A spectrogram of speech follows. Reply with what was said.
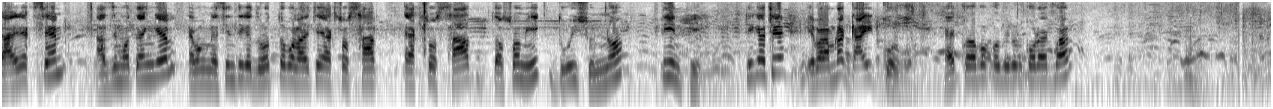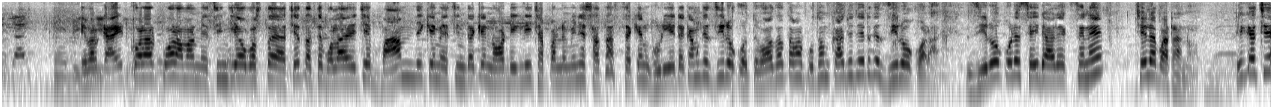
ডাইরেকশন আজিমত অ্যাঙ্গেল এবং মেশিন থেকে দূরত্ব বলা হয়েছে একশো সাত একশো সাত দশমিক দুই শূন্য তিন ফিট ঠিক আছে? এবার আমরা গাইড করব। গাইড করার পর কবিরুল করো একবার। এবার গাইড করার পর আমার মেশিন যে অবস্থায় আছে তাতে বলা হয়েছে বাম দিকে মেশিনটাকে ন ডিগ্রি ছাপ্পান্ন মিনিট সাতাশ সেকেন্ড ঘুরিয়ে এটাকে আমাকে জিরো করতে হবে। অর্থাৎ আমার প্রথম কাজ হচ্ছে এটাকে জিরো করা। জিরো করে সেই ডাইরেকশনে ছেলে পাঠানো। ঠিক আছে?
